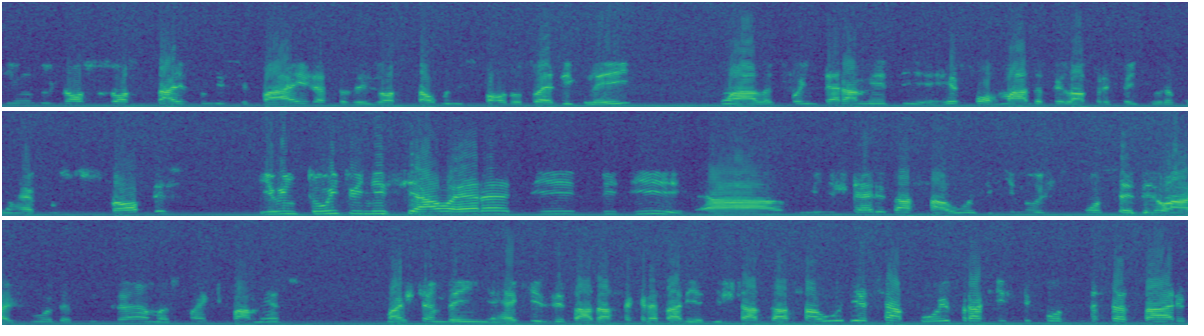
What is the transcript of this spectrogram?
de um dos nossos hospitais municipais, dessa vez o Hospital Municipal Dr. Edgley, uma ala que foi inteiramente reformada pela Prefeitura com recursos próprios. E o intuito inicial era de pedir ao Ministério da Saúde, que nos concedeu a ajuda com camas, com equipamentos, mas também requisitar da Secretaria de Estado da Saúde esse apoio para que, se fosse necessário,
